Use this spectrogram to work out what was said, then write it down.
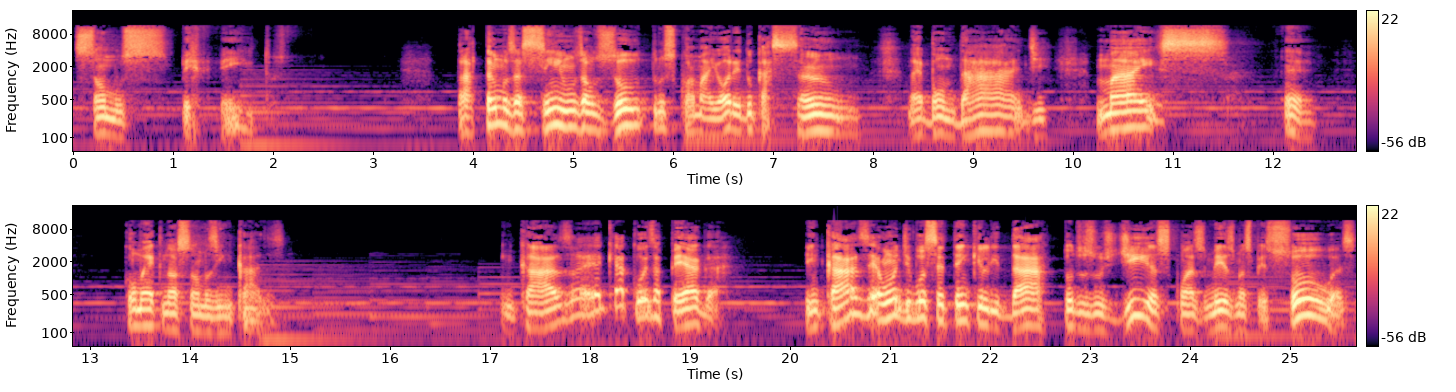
somos perfeitos. Tratamos assim uns aos outros com a maior educação, né, bondade, mas é, como é que nós somos em casa? Em casa é que a coisa pega. Em casa é onde você tem que lidar todos os dias com as mesmas pessoas,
